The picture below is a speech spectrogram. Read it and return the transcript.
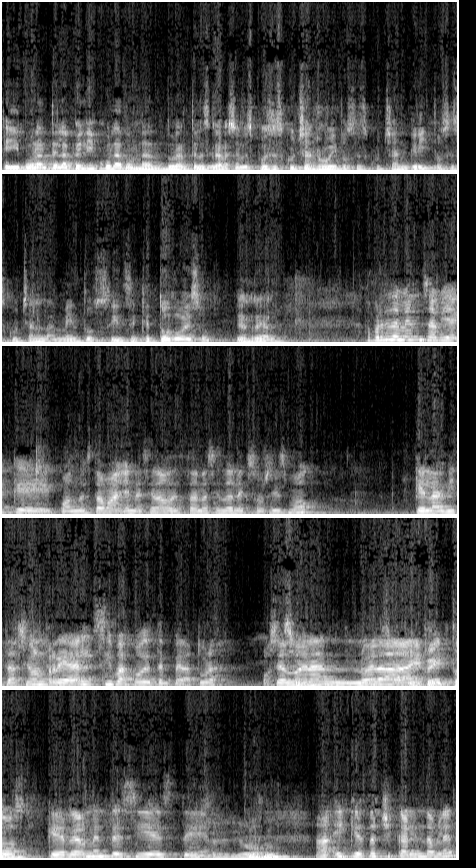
Y durante la película, durante las grabaciones, pues escuchan ruidos, escuchan gritos, escuchan lamentos y dicen que todo eso es real. Aparte también sabía que cuando estaba en la escena donde están haciendo el exorcismo, que la habitación real sí bajó de temperatura. O sea, no eran, no era Sí, efecto. efectos que realmente sí este ¿En serio? Ah, y que esta chica Linda Blair,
